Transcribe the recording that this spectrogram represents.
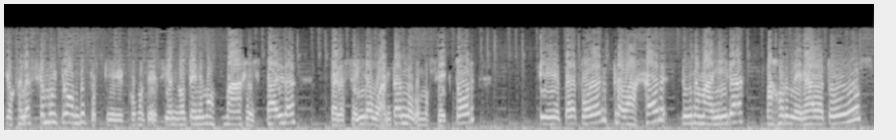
que ojalá sea muy pronto, porque como te decía, no tenemos más espaldas para seguir aguantando como sector, eh, para poder trabajar de una manera más ordenada todos.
